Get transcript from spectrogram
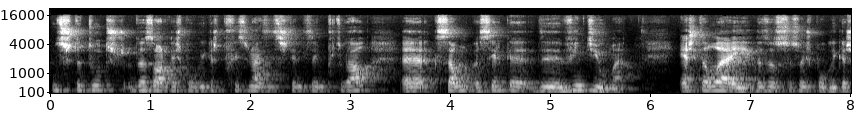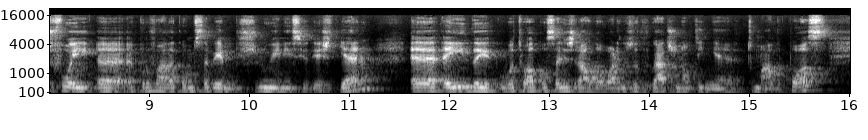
os estatutos das ordens públicas profissionais existentes em Portugal, uh, que são cerca de 21. Esta lei das associações públicas foi uh, aprovada, como sabemos, no início deste ano. ainda o atual Conselho Geral da Ordem dos Advogados não tinha tomado posse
